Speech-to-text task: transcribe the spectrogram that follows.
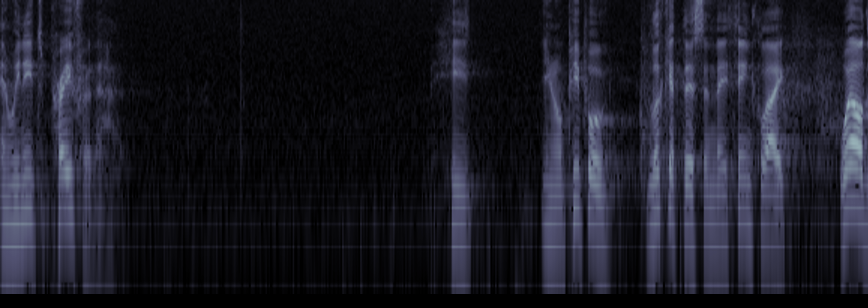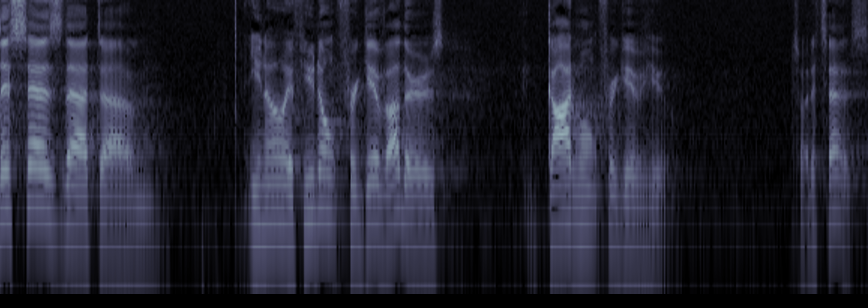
And we need to pray for that. He you know, people look at this and they think like, well, this says that, um, you know, if you don't forgive others, God won't forgive you. That's what it says.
